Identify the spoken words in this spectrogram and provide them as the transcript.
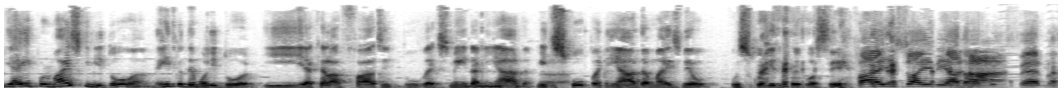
E aí, por mais que me doa, entre o Demolidor e aquela fase do X-Men da ninhada, me Ah. desculpa, ninhada, mas, meu, o escolhido foi você. Vai isso aí, Niada, vai pro inferno.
